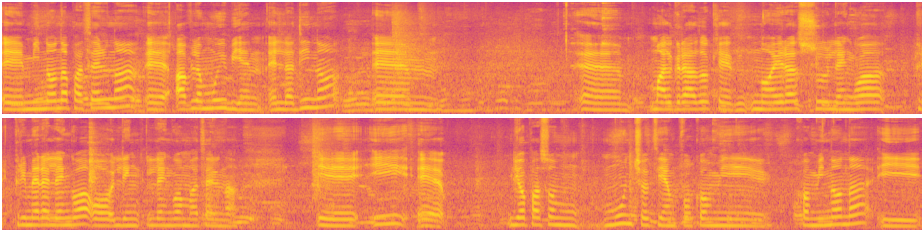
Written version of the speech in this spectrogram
eh, mi nona paterna eh, habla muy bien el ladino, eh, eh, malgrado que no era su primera lengua o lengua materna. Eh, y eh, yo paso mucho tiempo con mi, con mi nona y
